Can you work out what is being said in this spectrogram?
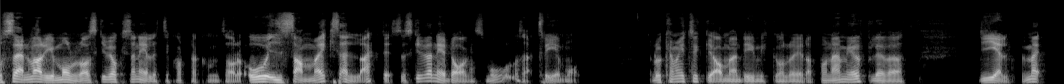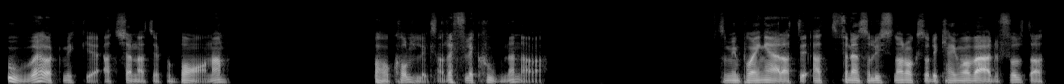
Och sen varje morgon skriver jag också ner lite korta kommentarer. Och i samma Excel-ark så skriver jag ner dagens mål och så här, tre mål. Och då kan man ju tycka, ja men det är mycket att hålla reda på. Nej, men jag upplever att det hjälper mig oerhört mycket att känna att jag är på banan. Bara ha koll, liksom. reflektionen där. Va? Så min poäng är att, att för den som lyssnar också, det kan ju vara värdefullt att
